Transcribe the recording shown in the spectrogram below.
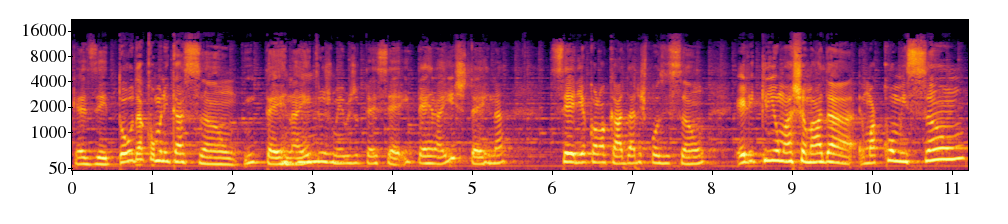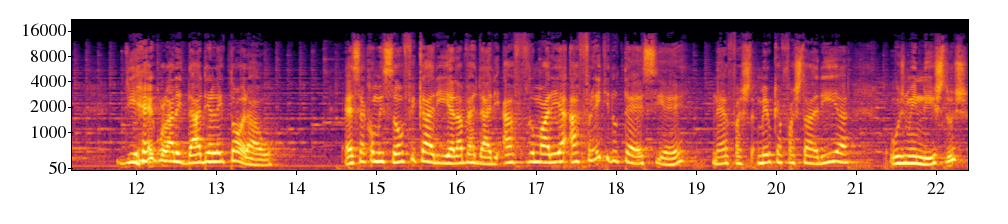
Quer dizer, toda a comunicação interna uhum. entre os membros do TSE, interna e externa, seria colocada à disposição ele cria uma chamada uma comissão de regularidade eleitoral. Essa comissão ficaria, na verdade, tomaria à frente do TSE, né, meio que afastaria os ministros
